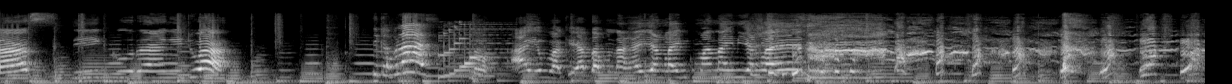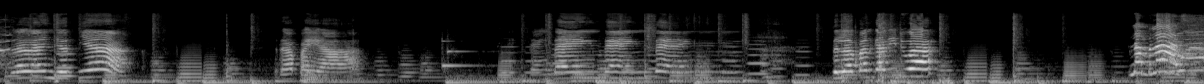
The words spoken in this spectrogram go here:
12 dikurangi 2 13 Tuh, ayo Mbak Kiata menang. Ayo yang lain ke mana ini yang lain? Selanjutnya Berapa ya? Teng teng teng teng. 8 kali 2 16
